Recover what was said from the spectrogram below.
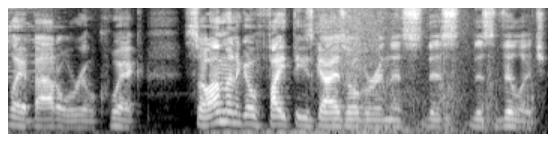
play a battle real quick. So I'm gonna go fight these guys over in this this this village.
